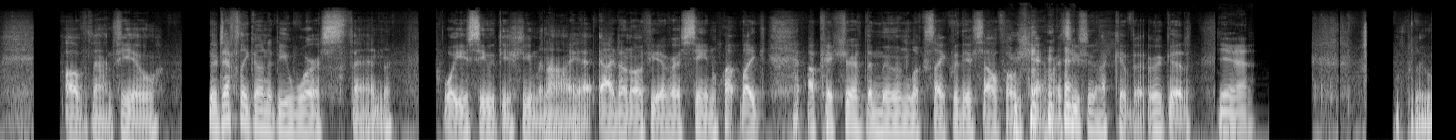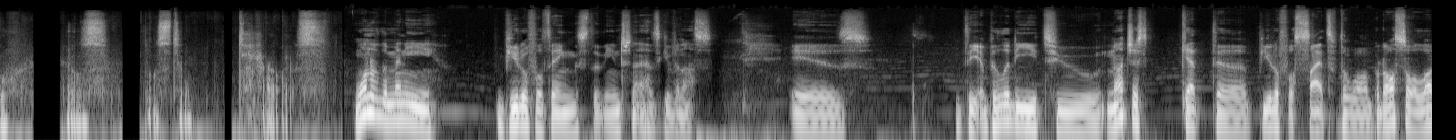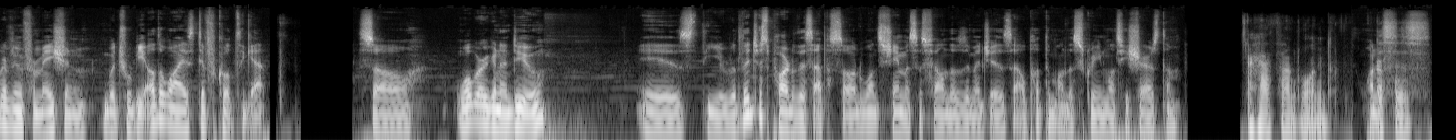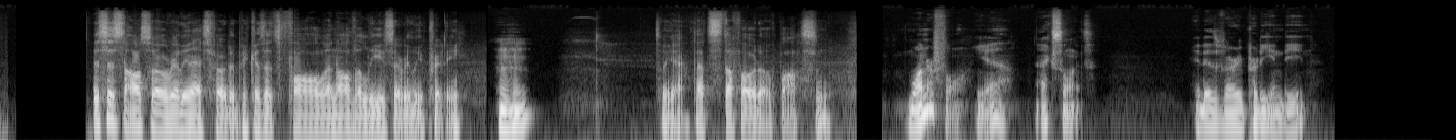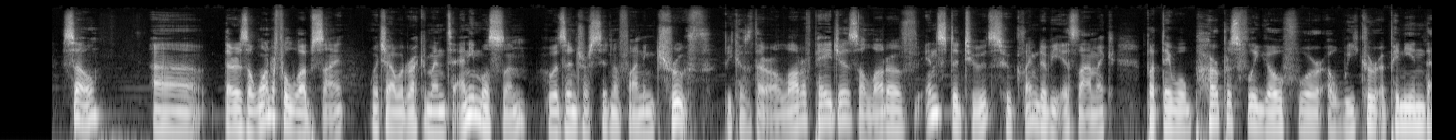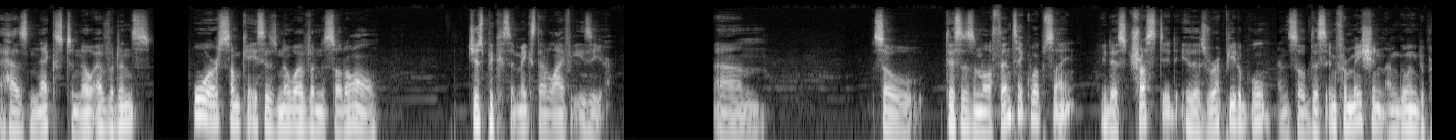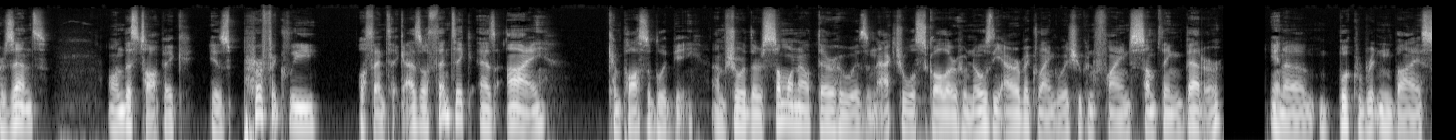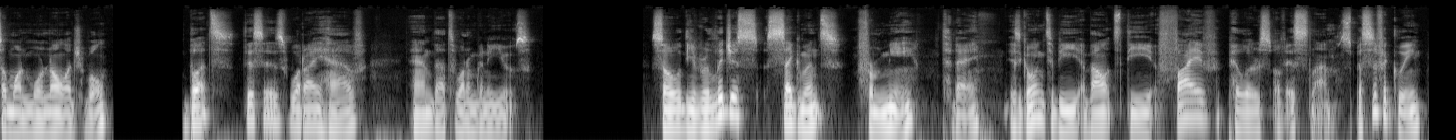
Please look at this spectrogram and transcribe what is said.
of that view. They're definitely going to be worse than what you see with your human eye. I, don't know if you've ever seen what like a picture of the moon looks like with your cell phone camera. It's usually not good, very good. Yeah. Blue Hills, Boston Towers. One of the many beautiful things that the internet has given us is the ability to not just get the beautiful sights of the world, but also a lot of information which would be otherwise difficult to get. So, what we're going to do is the religious part of this episode. Once Seamus has found those images, I'll put them on the screen once he shares them. I have found one. Wonderful. This is this is also a really nice photo because it's fall and all the leaves are really pretty. Mm-hmm. So yeah, that's the photo of Boston. Wonderful. Yeah. Excellent. It is very pretty indeed. So, uh, there is a wonderful website which I would recommend to any Muslim who is interested in finding truth, because there are a lot of pages, a lot of institutes who claim to be Islamic, but they will purposefully go for a weaker opinion that has next to no evidence, or some cases no evidence at all, just because it makes their life easier. Um, so this is an authentic website. It is trusted, it is reputable, and so this information I'm going to present on this topic is perfectly authentic, as authentic as I can possibly be. I'm sure there's someone out there who is an actual scholar who knows the Arabic language who can find something better in a book written by someone more knowledgeable. But this is what I have, and that's what I'm going to use. So, the religious segment for me today is going to be about the five pillars of Islam, specifically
